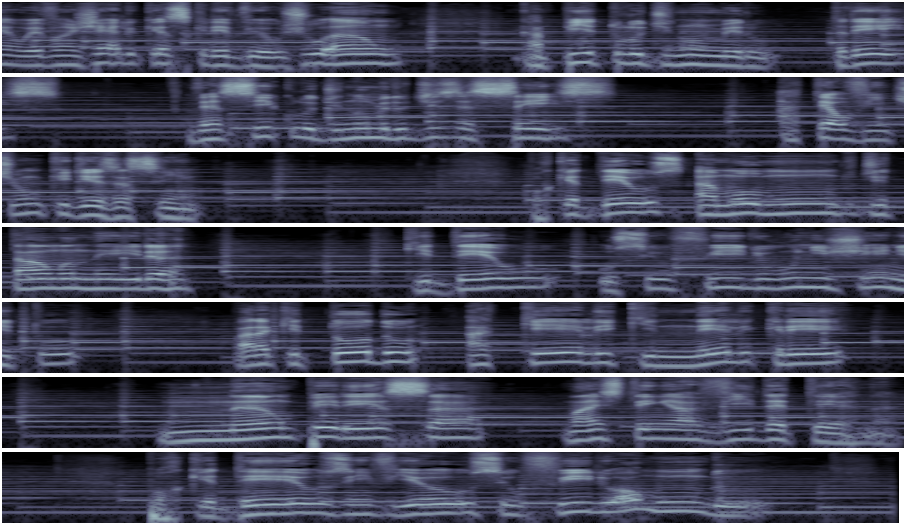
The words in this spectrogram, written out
né? O evangelho que escreveu João, capítulo de número 3, versículo de número 16 até o 21, que diz assim: Porque Deus amou o mundo de tal maneira que deu o seu Filho unigênito, para que todo aquele que nele crê não pereça, mas tenha a vida eterna. Porque Deus enviou o seu Filho ao mundo,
